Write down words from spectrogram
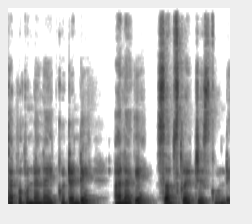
తప్పకుండా లైక్ కొట్టండి అలాగే సబ్స్క్రైబ్ చేసుకోండి.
